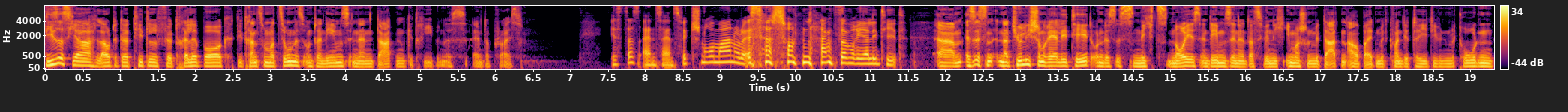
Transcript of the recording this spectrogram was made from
Dieses Jahr lautet der Titel für Trelleborg Die Transformation des Unternehmens in ein datengetriebenes Enterprise. Ist das ein Science-Fiction-Roman oder ist das schon langsam Realität? Ähm, es ist natürlich schon Realität und es ist nichts Neues in dem Sinne, dass wir nicht immer schon mit Daten arbeiten, mit quantitativen Methoden,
